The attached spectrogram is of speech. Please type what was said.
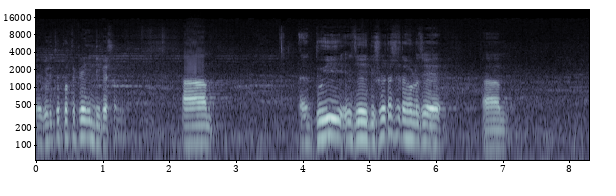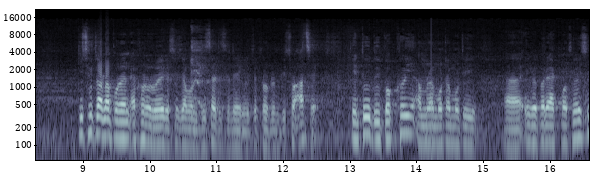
এগুলি তো প্রত্যেকটা ইন্ডিকেশন দুই যে বিষয়টা সেটা হলো যে কিছু টানাপোড়েন এখনও রয়ে গেছে, যেমন ভিসা টিসা এগুলিতে প্রবলেম কিছু আছে। কিন্তু দুই পক্ষই আমরা মোটামুটি এ ব্যাপারে একমত হয়েছি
